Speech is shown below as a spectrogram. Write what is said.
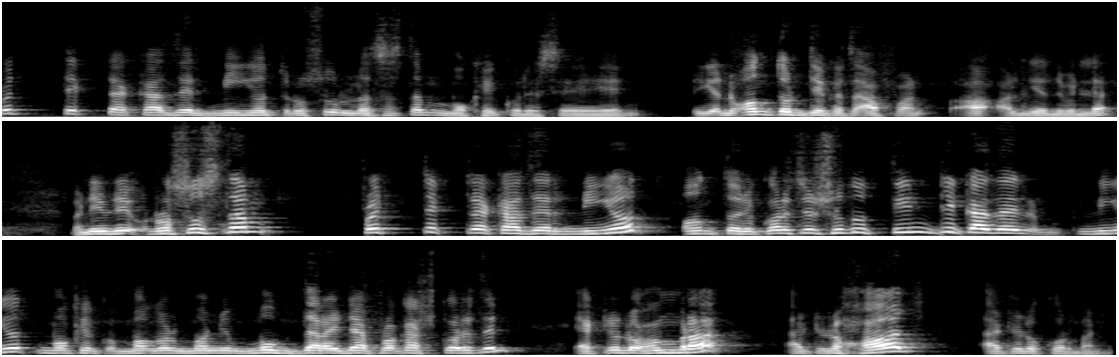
প্রত্যেকটা কাজের নিয়ত রসুল্লাহ ইসলাম মুখে করেছেন। অন্তর দিয়ে কাছে আফান আলিয়াদিল্লা মানে রসুলাম প্রত্যেকটা কাজের নিয়ত অন্তরে করেছে শুধু তিনটি কাজের নিয়ত মুখে, মুখ দ্বারা এটা প্রকাশ করেছেন। একটা হলো হমরা একটা হলো হজ আর হলো কোরবানি।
